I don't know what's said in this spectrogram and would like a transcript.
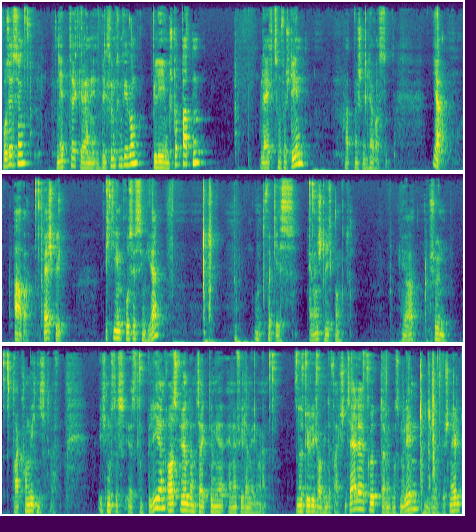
Processing, nette kleine Entwicklungsumgebung, Play- und Stop-Button, leicht zum Verstehen, hat man schnell heraus. Ja, aber Beispiel, ich gehe im Processing her und vergesse einen Strichpunkt. Ja, schön, da komme ich nicht drauf. Ich muss das erst kompilieren, ausführen, dann zeigt er mir eine Fehlermeldung an. Natürlich auch in der falschen Zeile, gut, damit muss man leben, man lernt das schnell.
